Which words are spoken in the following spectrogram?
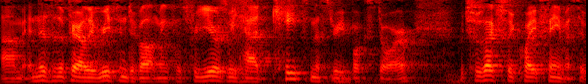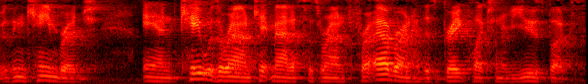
um, and this is a fairly recent development because for years we had Kate's Mystery Bookstore, which was actually quite famous. It was in Cambridge, and Kate was around. Kate Mattes was around forever and had this great collection of used books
